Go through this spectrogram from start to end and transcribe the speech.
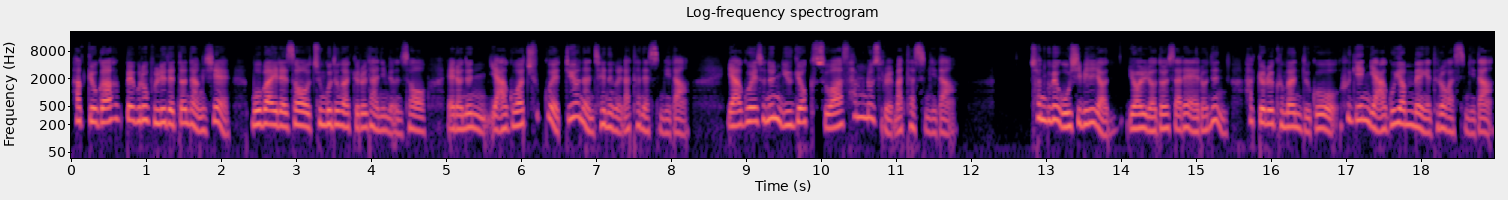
학교가 흑백으로 분리됐던 당시에 모바일에서 중고등학교를 다니면서 에런은 야구와 축구에 뛰어난 재능을 나타냈습니다. 야구에서는 유격수와 삼루수를 맡았습니다. 1951년 18살의 에런은 학교를 그만두고 흑인 야구연맹에 들어갔습니다.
